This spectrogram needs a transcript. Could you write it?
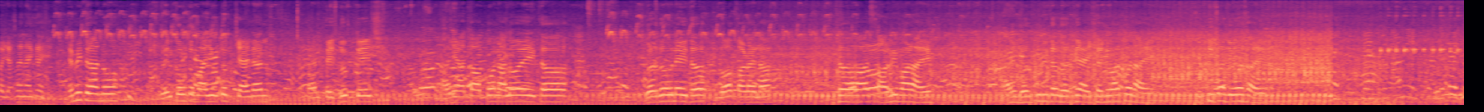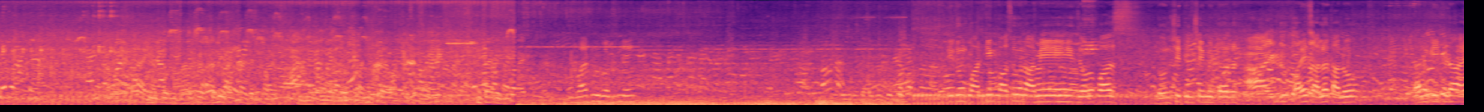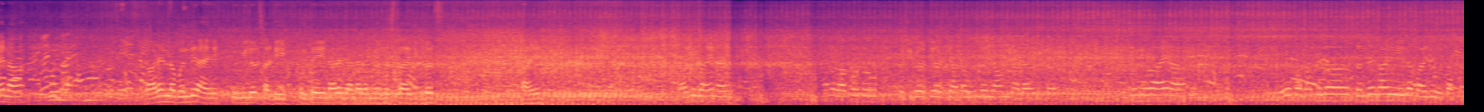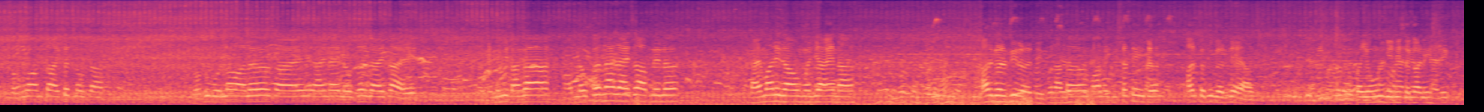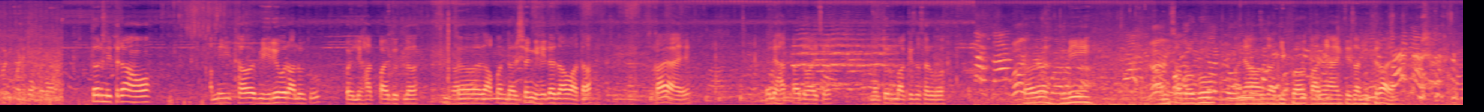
असं नाही काय हे मित्रांनो welcome to my YouTube channel and Facebook page आणि आता आपण आलो आहे इथं गडदवले इथं ब्लॉग काढायला. इथं आज सहावी माळ आहे. आणि भरपूर इथं गर्दी आहे. शनिवार पण आहे. सुट्टीचा दिवस आहे. तिथून पार्किंगपासून आम्ही जवळपास दोनशे तीनशे मीटर पायी चालत आलो. कारण की इकडं आहे ना गाड्यांना बंदी आहे टू व्हीलरसाठी कुठे येणाऱ्या जाणाऱ्या मेन रस्ता आहे तिकडंच आहे. बाजूच आहे नाही मला दाखवतो कशी गर्दी असते आता उन्हा जाम झाला आहे तिथं त्याच्यामुळं आहे ना जवळपास आपल्याला संध्याकाळी यायला पाहिजे होता. भगवा आमचा ऐकत नव्हता. बघू बोलला मला काय काय नाही लवकर जायचं आहे. तुम्ही सांगा लवकर नाही जायचं आपल्याला. टायमाने जाऊ म्हणजे आहे ना. फार गर्दी राहते पण आता मला दिसत आहे इथं फार कमी गर्दी आहे आज. लोक येऊन गेली सकाळी. तर मित्र हो आम्ही इथं विहिरीवर आलो तू पहिले हातपाय धुतलं. तर आपण दर्शन घ्यायला जाऊ आता. काय आहे? पहिले हातपाय धुवायचं नंतर बाकीचं सर्व. तर मी आमचा बघू आणि आमचा दीपक आणि हा त्याचा मित्र आहे.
